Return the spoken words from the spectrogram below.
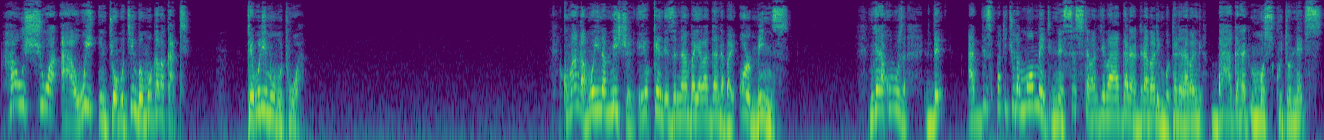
How sure are we nti obutimba omugaba kati tebulimu butwa kubanga mulina mission eyokendeza enamba y'abaganda by all means. Njala kubuuza at this particular moment necessity abantu gye baagala naddala bali mu butale nabali baagala mosquito nets?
